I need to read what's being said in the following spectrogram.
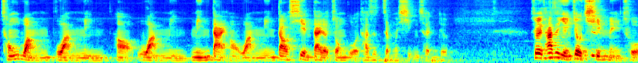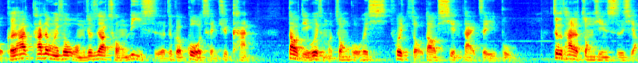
从晚晚明，哈晚明明代，哈晚明到现代的中国，它是怎么形成的？所以他是研究清没错，可是他他认为说，我们就是要从历史的这个过程去看，到底为什么中国会会走到现代这一步？这个他的中心思想，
